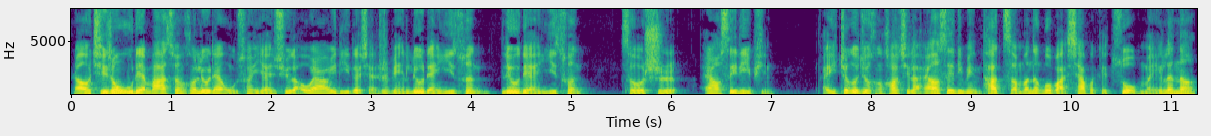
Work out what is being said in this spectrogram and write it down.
然后其中五点八寸和六点五寸延续了 OLED 的显示屏，六点一寸六点一寸则是 LCD 屏。哎，这个就很好奇了，LCD 屏它怎么能够把下巴给做没了呢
